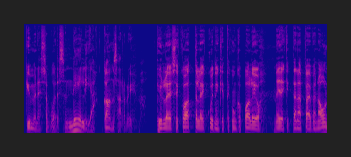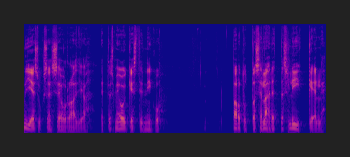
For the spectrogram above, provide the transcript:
kymmenessä vuodessa neljä kansanryhmää. Kyllä, ja se kun ajattelee kuitenkin, että kuinka paljon meitäkin tänä päivänä on Jeesuksen seuraajia, että jos me oikeasti niin kuin tartuttaisiin ja lähdettäisiin liikkeelle,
